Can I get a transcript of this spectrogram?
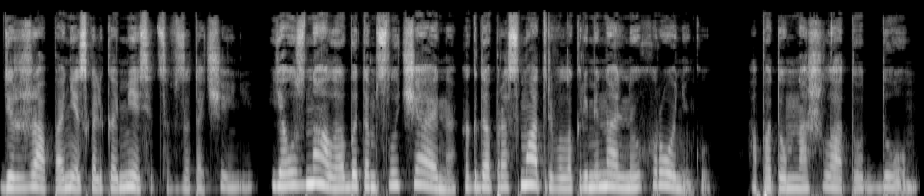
держа по несколько месяцев в заточении. Я узнала об этом случайно, когда просматривала криминальную хронику, а потом нашла тот дом,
